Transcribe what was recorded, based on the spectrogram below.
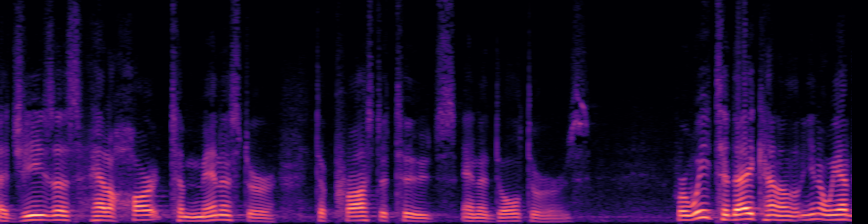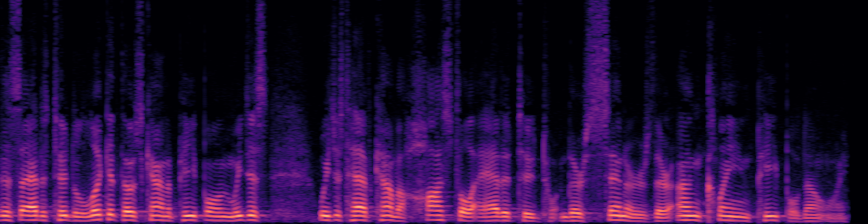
That Jesus had a heart to minister to prostitutes and adulterers where we today kind of, you know, we have this attitude to look at those kind of people and we just, we just have kind of a hostile attitude to them. They're sinners, they're unclean people, don't we?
